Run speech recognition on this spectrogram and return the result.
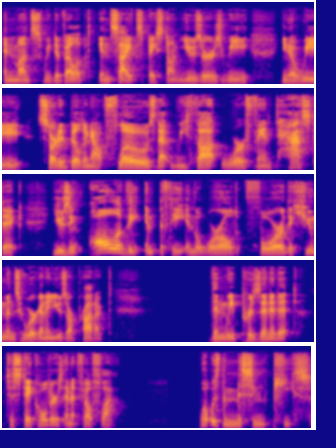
and months. We developed insights based on users. We, you know, we started building out flows that we thought were fantastic, using all of the empathy in the world for the humans who are going to use our product. Then we presented it to stakeholders and it fell flat. What was the missing piece?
